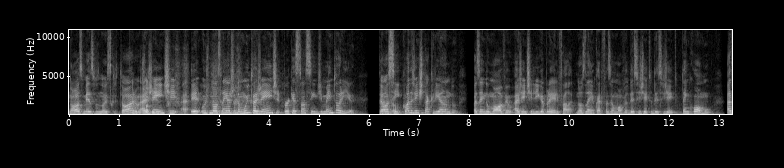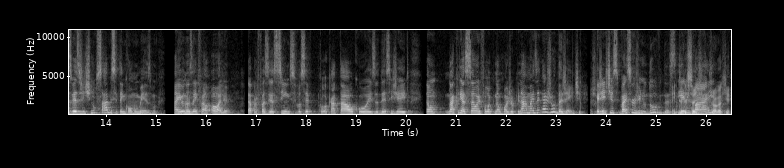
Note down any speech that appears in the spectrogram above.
Nós mesmos no escritório, a gente, ele, o Noslen ajuda muito a gente por questão assim de mentoria. Então é assim, quando a gente está criando, fazendo um móvel, a gente liga para ele e fala: Noslen, eu quero fazer um móvel desse jeito, desse jeito. Tem como? Às vezes a gente não sabe se tem como mesmo. Aí uhum. o Noslen fala: olha, dá para fazer assim, se você colocar tal coisa desse jeito. Então, na criação ele falou que não pode opinar, mas ele ajuda a gente. Porque a gente vai surgindo dúvidas é e ele vai joga aqui.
